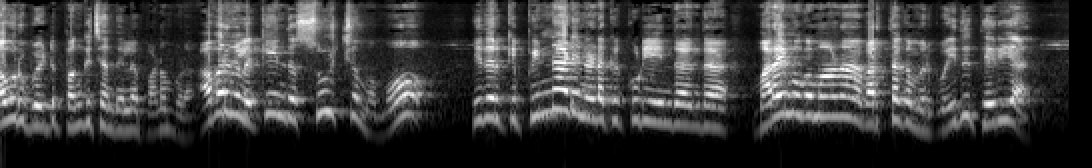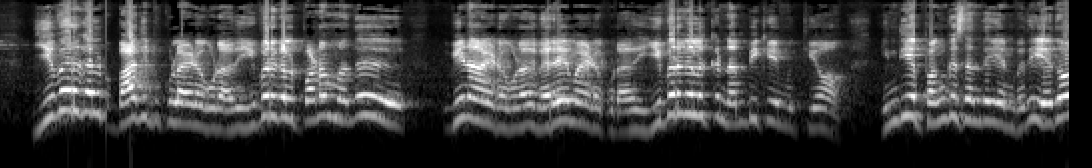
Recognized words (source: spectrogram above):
அவர் போயிட்டு பங்கு சந்தையில் பணம் போடுவார். அவர்களுக்கு இந்த சூட்சமமோ இதற்கு பின்னாடி நடக்கக்கூடிய இந்த இந்த மறைமுகமான வர்த்தகம் இருக்கும். இது தெரியாது. இவர்கள் பாதிப்புக்குள்ளாயிடக்கூடாது. இவர்கள் பணம் வந்து வீணாயிடக்கூடாது விரயமாயிடக்கூடாது. இவர்களுக்கு நம்பிக்கை முக்கியம். இந்திய பங்கு சந்தை என்பது ஏதோ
